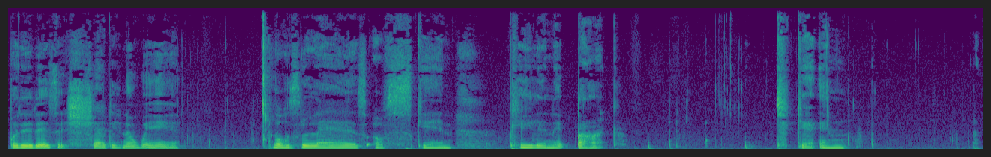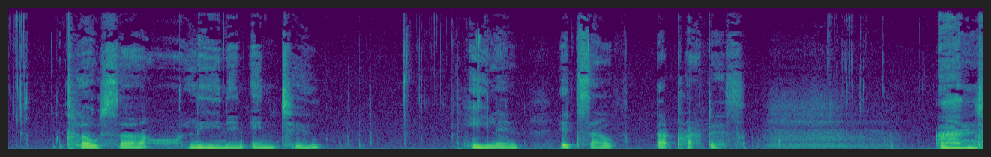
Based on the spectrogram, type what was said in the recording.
But it is, it's shedding away those layers of skin, peeling it back to getting closer or leaning into healing itself, that practice. And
